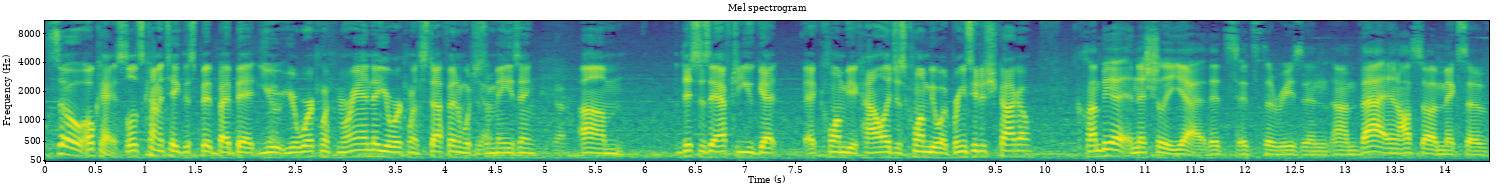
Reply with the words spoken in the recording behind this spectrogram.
So okay, so let's kind of take this bit by bit. You, you're working with Miranda, you're working with Stefan, which is Yeah. amazing. Yeah. Um, this is after you get at Columbia College. Is Columbia what brings you to Chicago? Columbia initially, yeah, it's it's the reason. Um, that and also a mix of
